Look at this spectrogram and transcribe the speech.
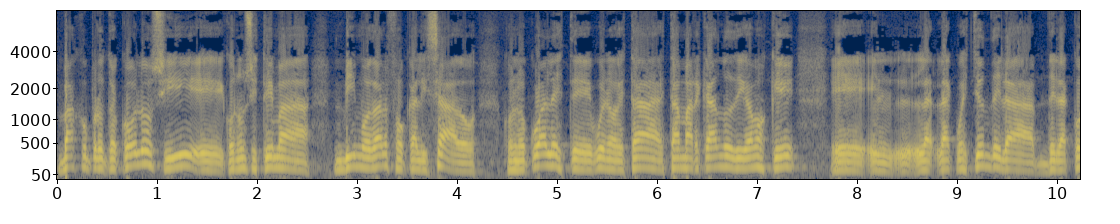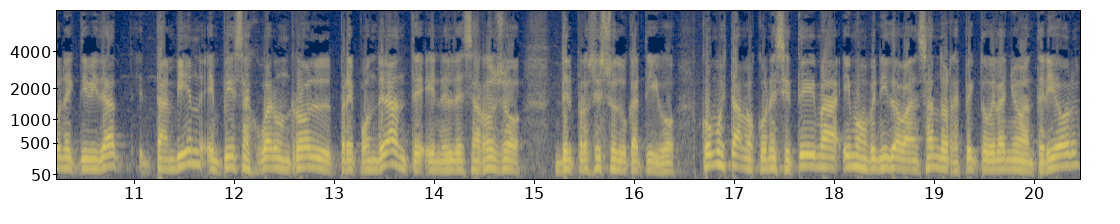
bajo protocolos y eh, con un sistema bimodal focalizado, con lo cual, este, bueno, está está marcando, digamos que eh, la, la, cuestión de la de la conectividad también empieza a jugar un rol preponderante en el desarrollo del proceso educativo. ¿Cómo estamos con ese tema? Hemos venido avanzando respecto del año anterior.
